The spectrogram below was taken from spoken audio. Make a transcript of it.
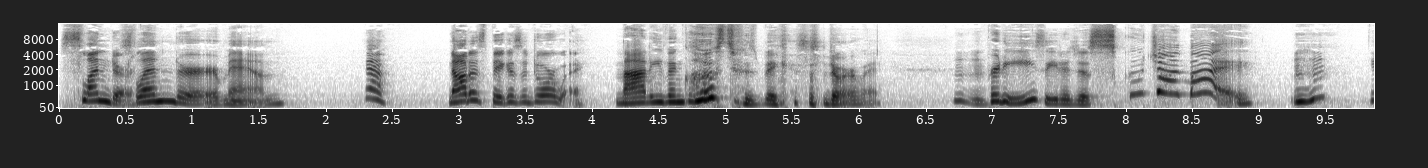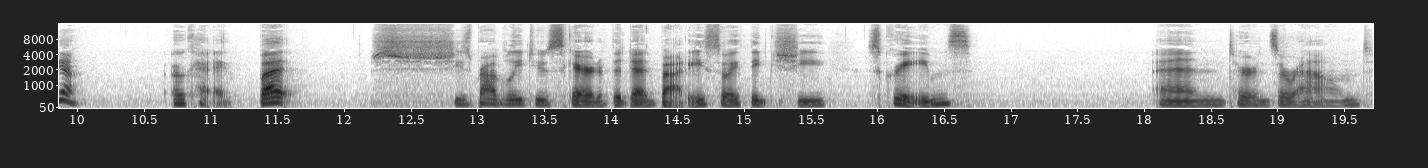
Slender. slender man, yeah. Not as big as a doorway. not even close to as big as a doorway. Pretty easy to just scooch on by. Mm-hmm. Yeah. Okay, but she's probably too scared of the dead body, so I think she screams and turns around,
